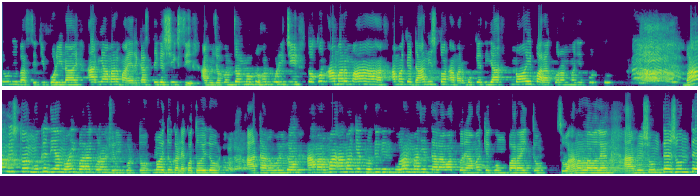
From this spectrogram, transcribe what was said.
ইউনিভার্সিটি পড়ি নাই। আমি আমার মায়ের কাছ থেকে শিখছি। আমি যখন জন্মগ্রহণ করেছি, তখন আমার মা আমাকে ডান স্তন আমার মুখে দিয়া নয় পারা কোরআন মাজিদ পড়তো। বাম স্তন মুখে দিয়া নয় পারা কোরআন শরীফ পড়তো, নয় দোকানে কত হইল? আঠারো হইল। আমার মা আমাকে প্রতিদিন কোরআন মাঝে তেলাওয়াত করে আমাকে গুম পাড়াইতো। সুবহানাল্লাহ বলেন, আমি শুনতে শুনতে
